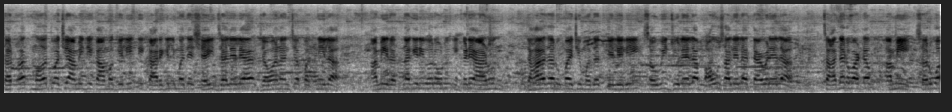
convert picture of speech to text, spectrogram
सर्वात महत्त्वाची आम्ही जी कामं केली ती कारगिलमध्ये शहीद झालेल्या जवानांच्या पत्नीला आम्ही रत्नागिरीवरून इकडे आणून दहा हजार रुपयाची मदत केलेली. सव्वीस जुलैला पाऊस आलेला त्यावेळेला चादर वाटप आम्ही सर्व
